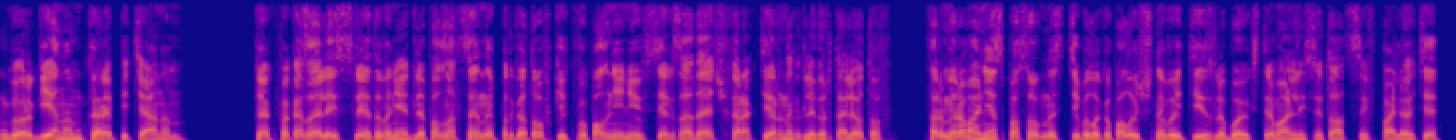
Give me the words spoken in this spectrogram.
Горгеном Карапетяном. Как показали исследования, для полноценной подготовки к выполнению всех задач, характерных для вертолетов, формирование способности благополучно выйти из любой экстремальной ситуации в полете,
